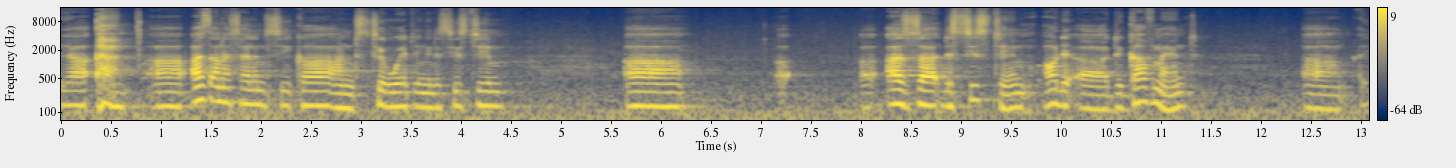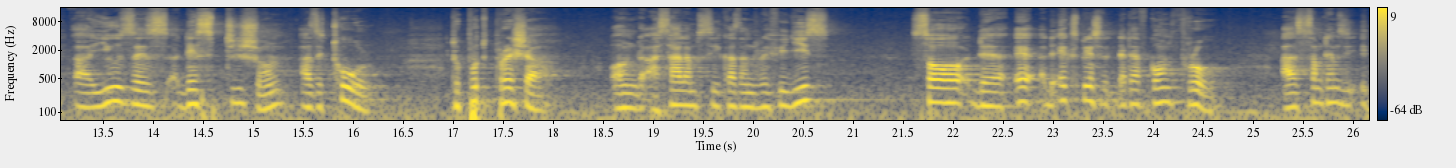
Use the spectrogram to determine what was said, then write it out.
Yeah, uh, as an asylum seeker and still waiting in the system, uh, uh, as uh, the system or the, uh, the government uh, uses destitution as a tool to put pressure on the asylum seekers and refugees. So the, uh, the experience that I've gone through, sometimes it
